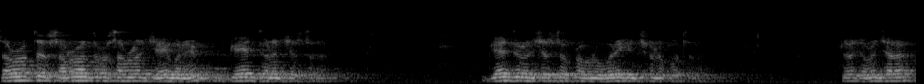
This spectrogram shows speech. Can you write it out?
సర్వత సర్వంతర సర్వ జయమని జయధ్వనం చేస్తున్నారు. జయధ్వనం చేస్తూ ప్రభులు ఊరేగించుకుని పోతున్నారు. గమనించారా?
